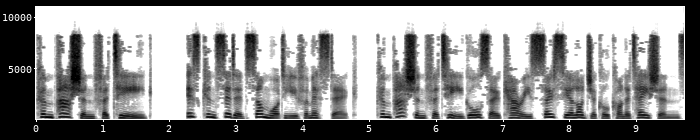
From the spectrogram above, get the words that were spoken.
compassion fatigue, is considered somewhat euphemistic. Compassion fatigue also carries sociological connotations,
